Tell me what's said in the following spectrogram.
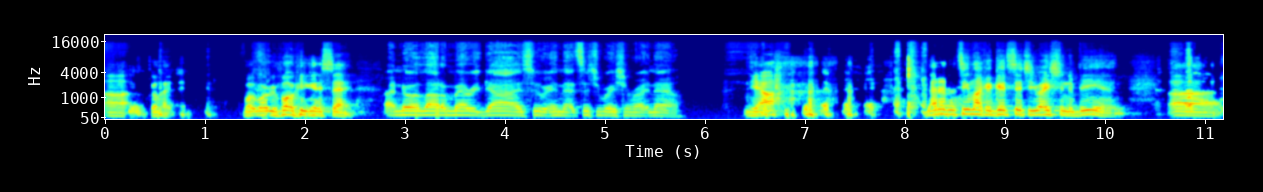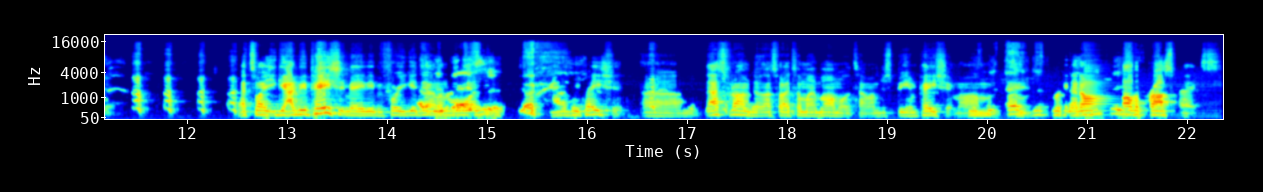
Uh, go ahead. What, what, what were you going to say? I know a lot of married guys who are in that situation right now. Yeah. that doesn't seem like a good situation to be in. Uh, that's why you got to be patient, maybe, before you get down on the one. Got to be patient. Um, that's what I'm doing. That's what I tell my mom all the time. I'm just being patient, mom. Hey, just, looking at all, all the prospects.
